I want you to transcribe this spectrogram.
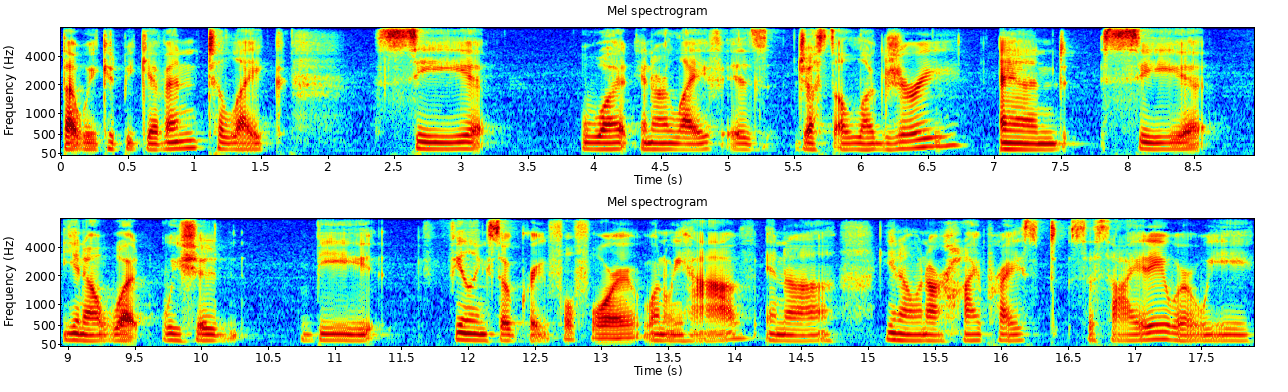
that we could be given to like see what in our life is just a luxury and see, you know, what we should be feeling so grateful for when we have in a, you know, in our high priced society where we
